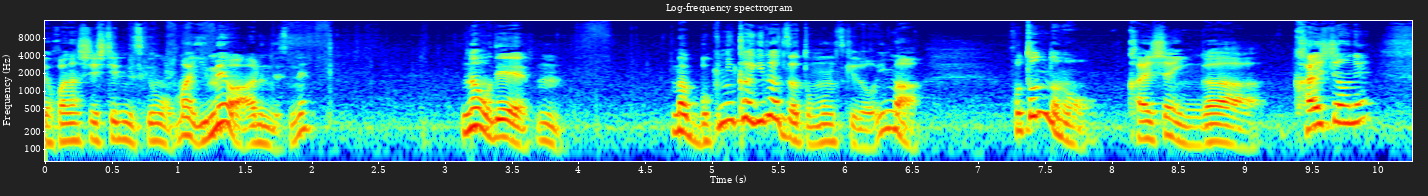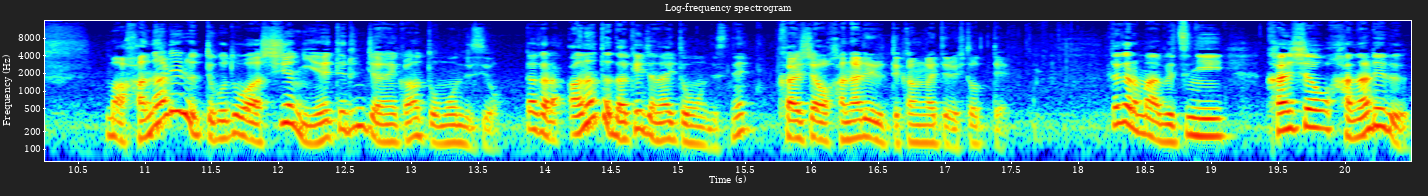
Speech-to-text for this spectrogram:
お話ししてるんですけどもまあ夢はあるんですね。なので、うん。まあ、僕に限らずだと思うんですけど今ほとんどの会社員が会社をね、まあ、離れるってことは視野に入れてるんじゃないかなと思うんですよ。だからあなただけじゃないと思うんですね。会社を離れるって考えてる人って。だからまあ別に会社を離れる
